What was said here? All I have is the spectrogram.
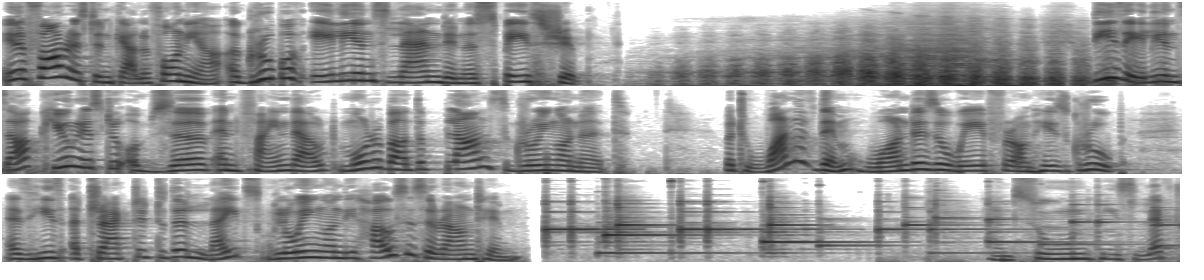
In a forest in California, a group of aliens land in a spaceship. These aliens are curious to observe and find out more about the plants growing on Earth. But one of them wanders away from his group as he's attracted to the lights glowing on the houses around him. And soon he's left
